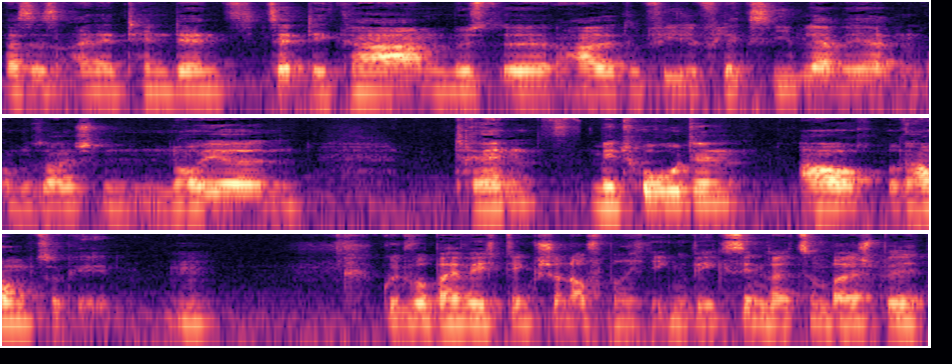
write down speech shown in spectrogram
Das ist eine Tendenz. ZDK müsste halt viel flexibler werden, um solchen neuen Trends, Methoden auch Raum zu geben. Gut, wobei wir, ich denke, schon auf dem richtigen Weg sind, weil zum Beispiel,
